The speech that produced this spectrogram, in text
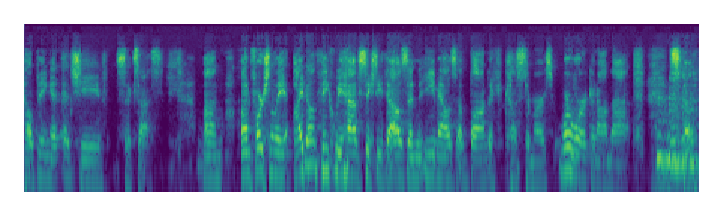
helping it achieve success. Um, unfortunately, I don't think we have 60,000 emails of Bondic customers. We're working on that. So,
